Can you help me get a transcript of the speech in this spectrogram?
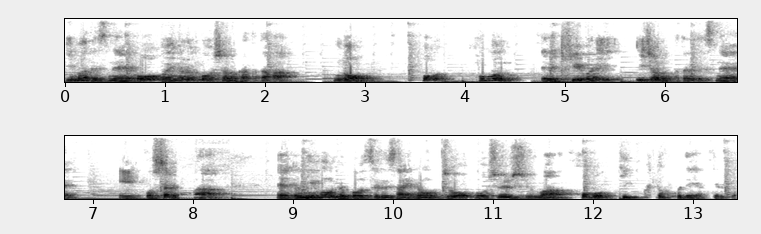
今ですね、欧米の旅行者の方のほぼ、ほぼ、えー9割以上の方がですね、えー、おっしゃるのが、えっと、日本を旅行する際の情報収集は、ほぼ TikTok でやってると。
